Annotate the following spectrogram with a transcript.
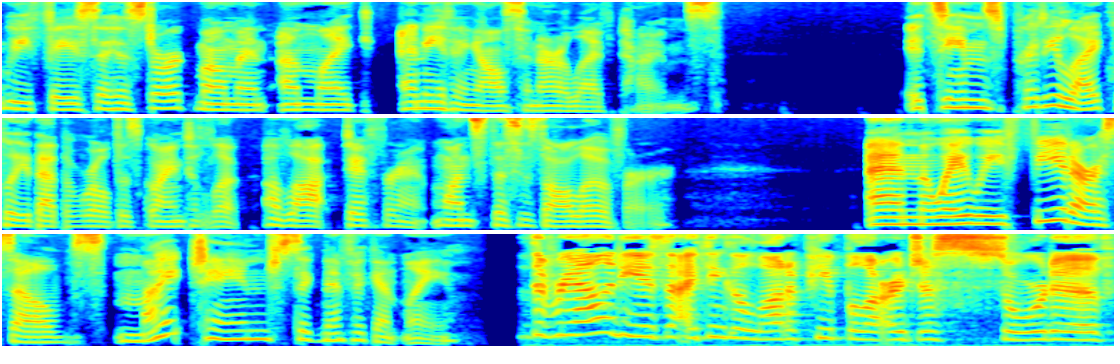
we face a historic moment unlike anything else in our lifetimes. It seems pretty likely that the world is going to look a lot different once this is all over. And the way we feed ourselves might change significantly. The reality is, that I think a lot of people are just sort of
